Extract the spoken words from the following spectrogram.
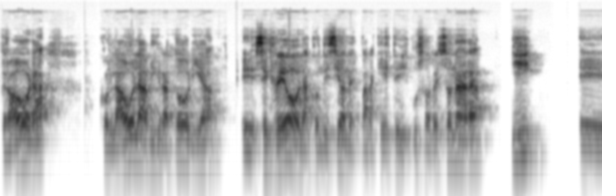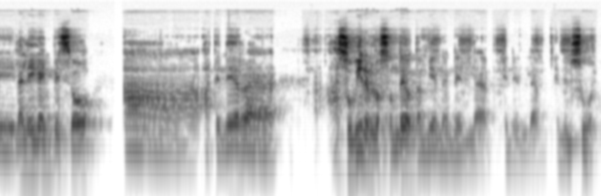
Pero ahora, con la ola migratoria, eh, se creó las condiciones para que este discurso resonara y eh, la Lega empezó a, tener, a, subir en los sondeos también en el, en el, en el sur.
